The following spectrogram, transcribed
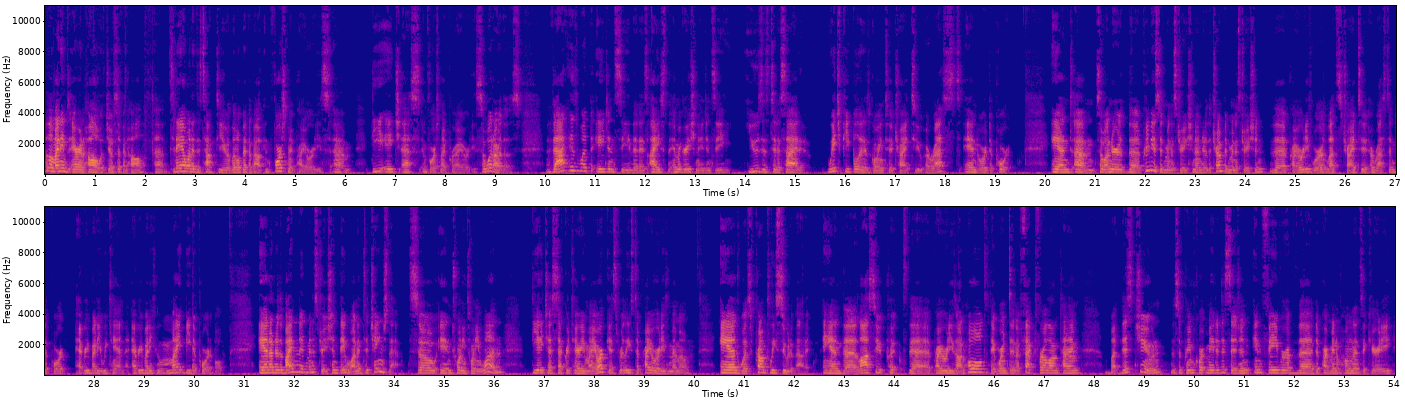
Hello, my name is Aaron Hall with Joseph and Hall. Uh, today I wanted to talk to you a little bit about enforcement priorities, um, DHS enforcement priorities. So what are those? That is what the agency that is ICE, the immigration agency, uses to decide which people it is going to try to arrest and or deport. And um, so under the previous administration, under the Trump administration, the priorities were let's try to arrest and deport everybody we can, everybody who might be deportable. And under the Biden administration, they wanted to change that. So in 2021, DHS Secretary Mayorkas released a priorities memo and was promptly sued about it. And the lawsuit put the priorities on hold. They weren't in effect for a long time. But this June, the Supreme Court made a decision in favor of the Department of Homeland Security.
